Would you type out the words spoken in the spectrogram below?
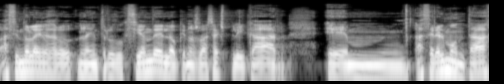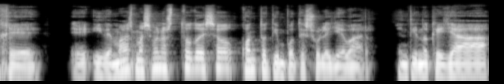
haciendo la, introducción de lo que nos vas a explicar, em, hacer el montaje y demás, más o menos todo eso, ¿cuánto tiempo te suele llevar? Entiendo que ya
